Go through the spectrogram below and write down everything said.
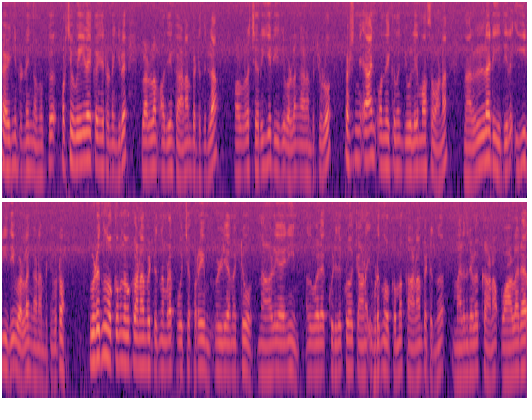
കഴിഞ്ഞിട്ടുണ്ടെങ്കിൽ നമുക്ക് കുറച്ച് വെയിലായി കഴിഞ്ഞിട്ടുണ്ടെങ്കിൽ വെള്ളം അധികം കാണാൻ പറ്റത്തില്ല. വളരെ ചെറിയ രീതിയിൽ വെള്ളം കാണാൻ പറ്റുള്ളൂ. പക്ഷെ ഞാൻ വന്നിരിക്കുന്നത് ജൂലൈ മാസമാണ്. നല്ല രീതിയിൽ ഈ രീതിയിൽ വെള്ളം കാണാൻ പറ്റും കേട്ടോ ഇവിടെ നിന്ന് നോക്കുമ്പോൾ നമുക്ക് കാണാൻ പറ്റും നമ്മുടെ പൂച്ചപ്പറയും വെള്ളിയാമറ്റവും നാളിയാനിയും അതുപോലെ കുരുതക്കുളമൊക്കെയാണ് ഇവിടെ നിന്ന് നോക്കുമ്പോൾ കാണാൻ പറ്റുന്നത്. മലനിരകൾ കാണാം. വളരെ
